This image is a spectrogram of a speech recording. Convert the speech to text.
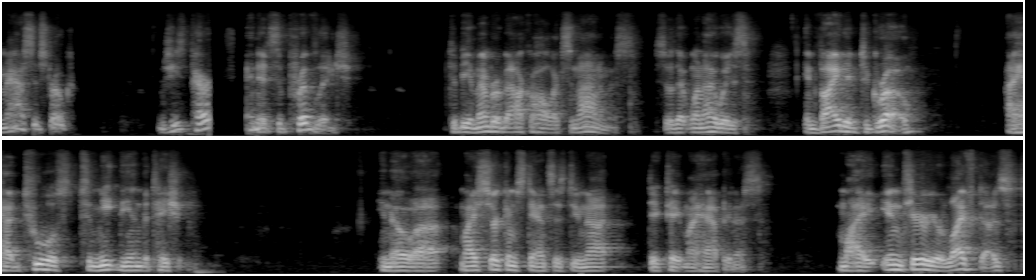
massive stroke. And she's paralyzed. And it's a privilege to be a member of Alcoholics Anonymous so that when I was invited to grow, I had tools to meet the invitation. You know, uh, my circumstances do not dictate my happiness. My interior life does.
